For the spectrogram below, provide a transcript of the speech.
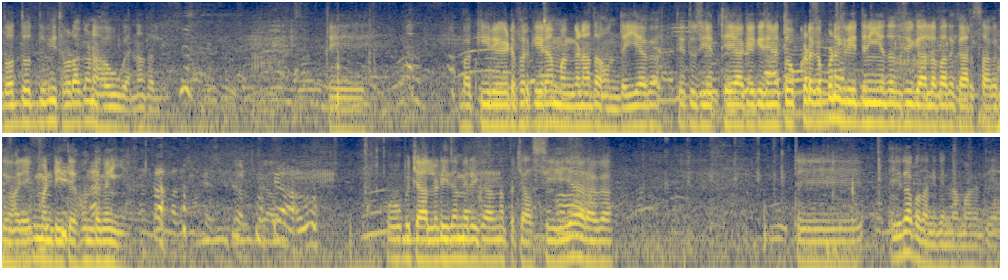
ਦੁੱਧ ਦੁੱਧ ਵੀ ਥੋੜਾ ਘਣਾ ਹੋਊਗਾ ਨਾ ਥੱਲੇ। ਤੇ ਬਾਕੀ ਰੇਟ ਫਿਰ ਕਿਹੜਾ ਮੰਗਣਾ ਤਾਂ ਹੁੰਦਾ ਹੀ ਹੈਗਾ। ਤੇ ਤੁਸੀਂ ਇੱਥੇ ਆ ਕੇ ਕਿਸੇ ਨੇ ਤੋਕੜ ਗੱਭਣ ਖਰੀਦਣੀ ਹੈ ਤਾਂ ਤੁਸੀਂ ਗੱਲਬਾਤ ਕਰ ਸਕਦੇ ਹੋ, ਹਰੇਕ ਮੰਡੀ ਤੇ ਹੁੰਦੀਆਂ ਹੀ ਆ। ਉਹ ਵਿਚਾਲੜੀ ਦਾ ਮੇਰੇ ਖਿਆਲ ਨਾਲ 85000 ਹੈਗਾ। ਤੇ ਇਹਦਾ ਪਤਾ ਨਹੀਂ ਕਿੰਨਾ ਮੰਗਦੇ ਆ।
